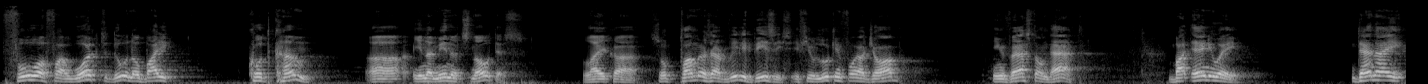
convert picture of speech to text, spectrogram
full of uh, work to do. Nobody could come uh, in a minute's notice. Like uh, so, plumbers are really busy. If you're looking for a job, invest on that. But anyway, then I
